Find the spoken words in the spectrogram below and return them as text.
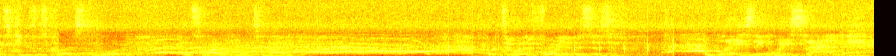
It's Jesus Christ the Lord. That's why we're here tonight. We're doing it for you. This is the Blazing Wasteland.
